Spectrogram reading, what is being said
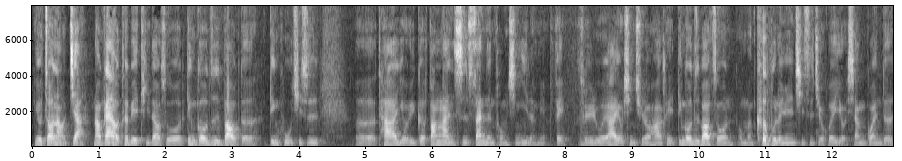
有早鸟价。那我刚才有特别提到说，订购日报的订户其实，呃，他有一个方案是三人同行，一人免费。所以如果大家有兴趣的话，可以订购日报之后，我们客服人员其实就会有相关的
